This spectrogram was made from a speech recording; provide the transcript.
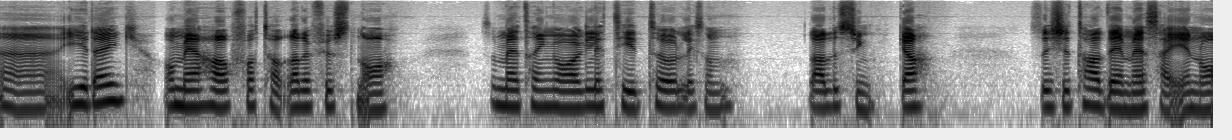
eh, i deg, og vi har fått høre det først nå. Så vi trenger òg litt tid til å liksom la det synke. Så ikke ta det vi sier nå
